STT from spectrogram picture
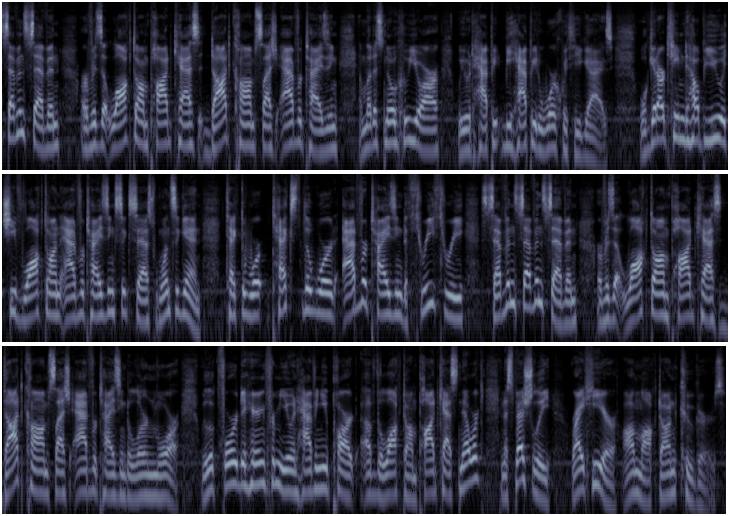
33777 or visit lockedonpodcast.com slash advertising and let us know who you are, we would happy, be happy to work with you guys. We'll get our team to help you achieve Locked On advertising success. Once again, text the word, text the word advertising to 33777 or visit lockedonpodcast.com slash advertising to learn more. We look forward to hearing from you and having you part of the Locked On Podcast Network and especially right here on Locked On Cougars.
